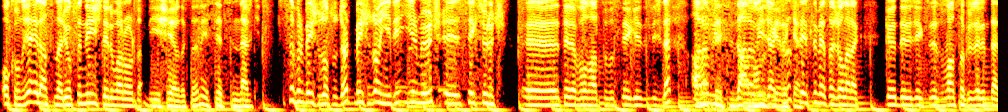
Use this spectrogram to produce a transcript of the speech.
o konuya el alsınlar. Yoksa ne işleri var orada? Bir işe yaradıklarını hissetsinler ki. 0534 517 23 e, 83 e, telefon hattımız sevgili dinleyiciler. Ama Aramay- sessize almamız aramayacaksınız. gereken. Sesli mesaj olarak göndereceksiniz WhatsApp üzerinden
